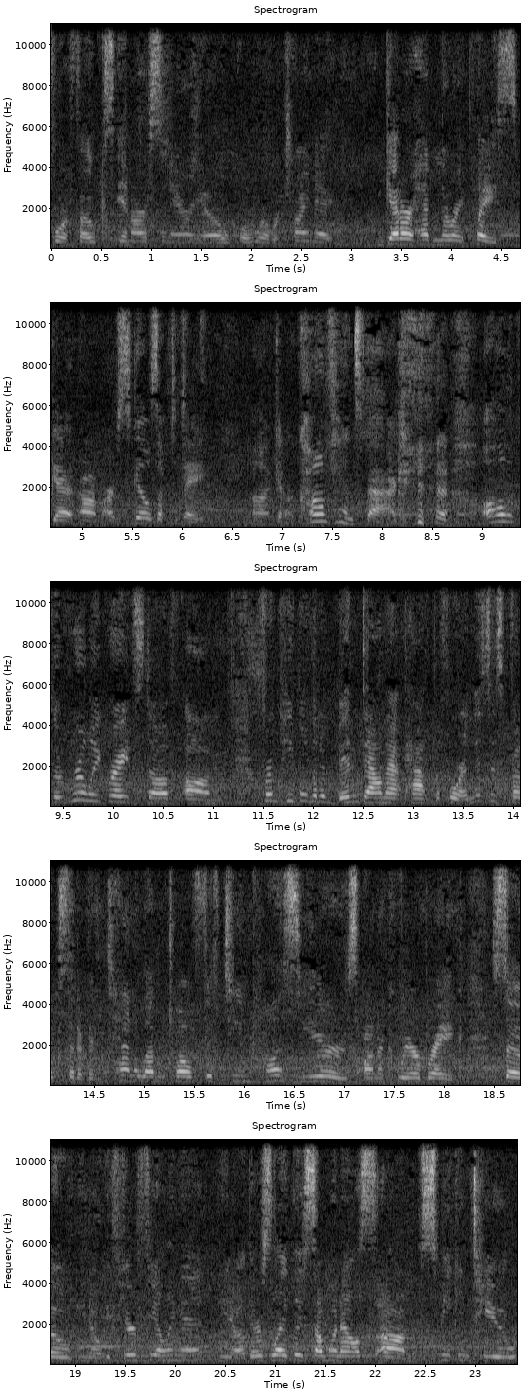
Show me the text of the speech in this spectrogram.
for folks in our scenario or where we're trying to get our head in the right place, get um, our skills up to date, uh, get our confidence back. All of the really great stuff um, from people that have been down that path before. And this is folks that have been 10, 11, 12, 15 plus years on a career break. So, you know, if you're feeling it, you know, there's likely someone else um, speaking to you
